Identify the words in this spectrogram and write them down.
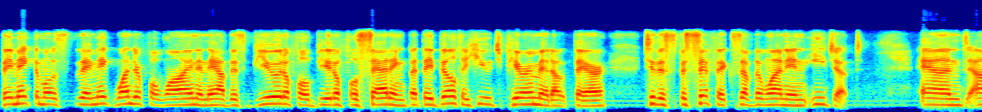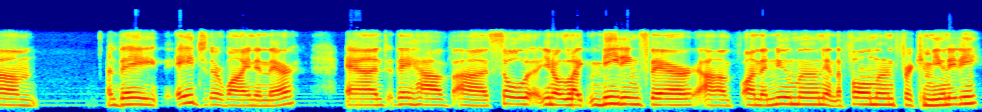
they make the most they make wonderful wine and they have this beautiful beautiful setting but they built a huge pyramid out there to the specifics of the one in egypt. And um, they age their wine in there and they have uh, soul you know like meetings there um, on the new moon and the full moon for community.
